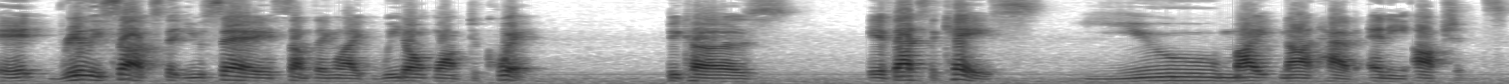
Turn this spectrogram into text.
It really sucks that you say something like, we don't want to quit. Because if that's the case, you might not have any options.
